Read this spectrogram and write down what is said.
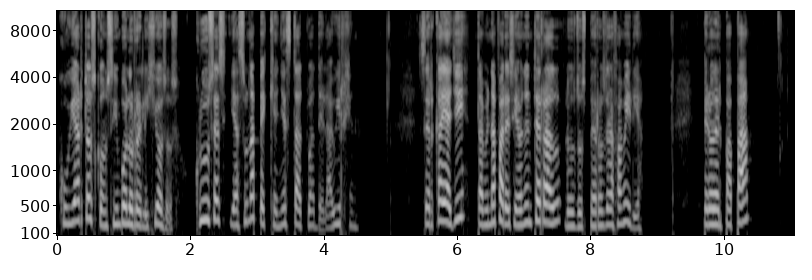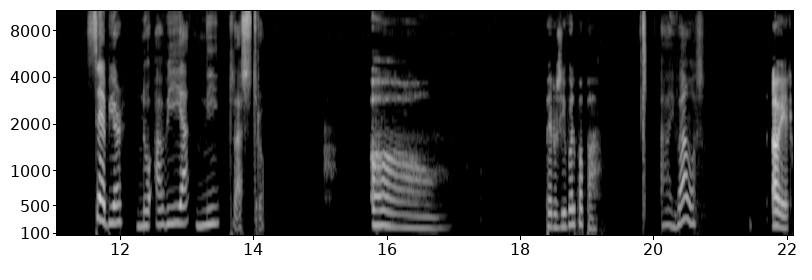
cubiertos con símbolos religiosos, cruces y hasta una pequeña estatua de la Virgen. Cerca de allí también aparecieron enterrados los dos perros de la familia, pero del papá Xavier no había ni rastro. Oh. Pero sí fue el papá. Ahí vamos. A ver,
